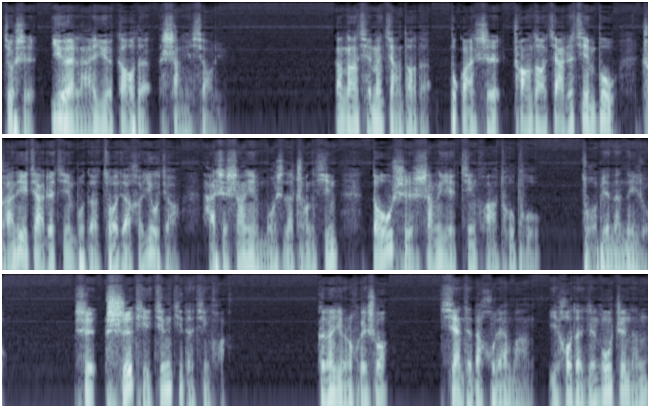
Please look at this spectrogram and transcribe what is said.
就是越来越高的商业效率。刚刚前面讲到的，不管是创造价值进步、传递价值进步的左脚和右脚，还是商业模式的创新，都是商业进化图谱左边的内容，是实体经济的进化。可能有人会说，现在的互联网，以后的人工智能，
